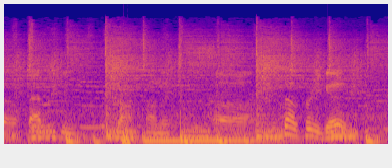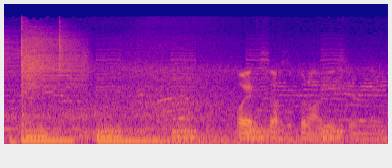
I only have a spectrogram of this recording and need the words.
so Fabric Johnson on it. Uh, it sounds pretty good. Oh yeah, still have to put on this here, man.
